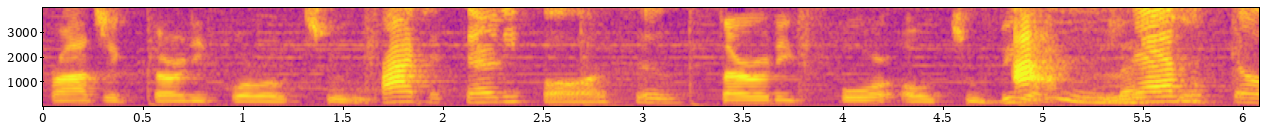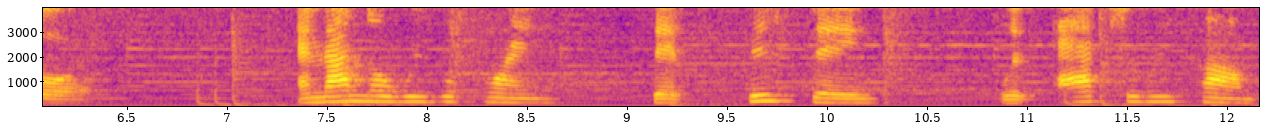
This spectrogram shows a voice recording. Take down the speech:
Project 3402. Project 3402. 3402. Be I never thought, and I know we were praying, that this day would actually come.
